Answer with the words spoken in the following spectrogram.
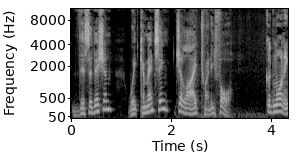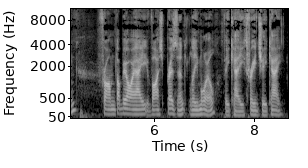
This edition, week commencing July 24. Good morning from WIA Vice President Lee Moyle, VK3GK.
